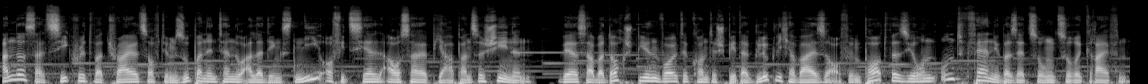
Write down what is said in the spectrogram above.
Anders als Secret war Trials auf dem Super Nintendo allerdings nie offiziell außerhalb Japans erschienen. Wer es aber doch spielen wollte, konnte später glücklicherweise auf Importversionen und Fanübersetzungen zurückgreifen.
